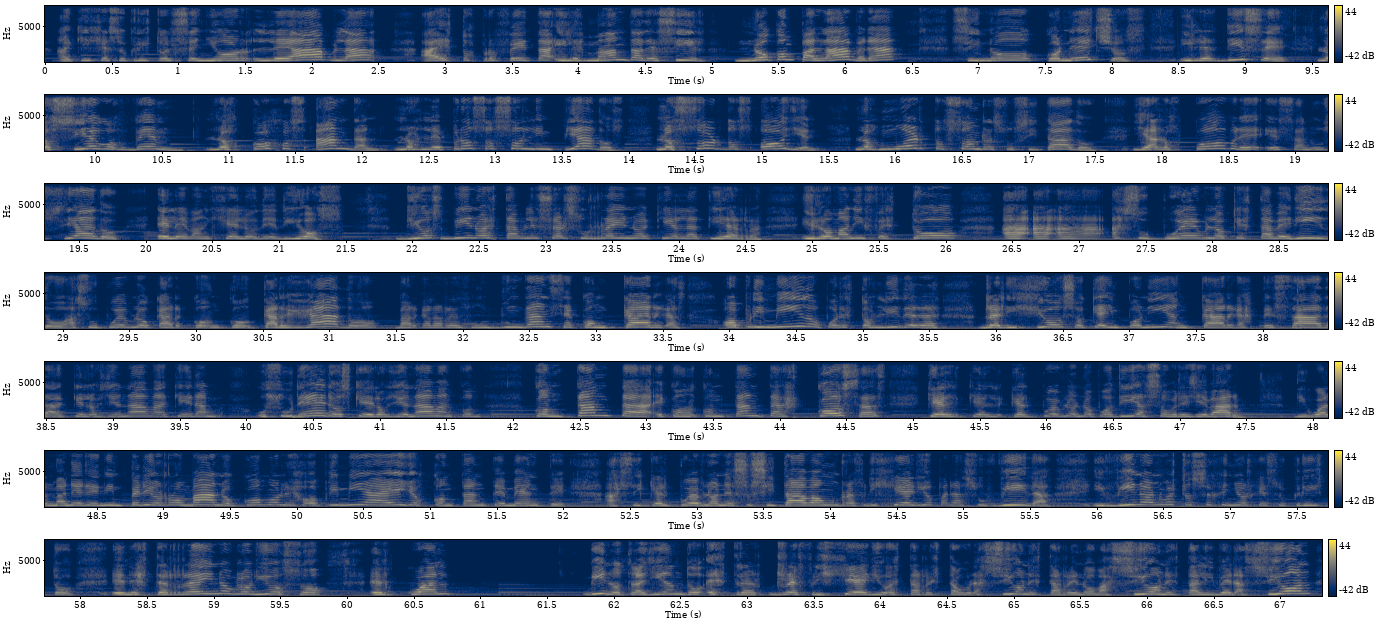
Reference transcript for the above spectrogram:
Aquí Jesucristo el Señor le habla a estos profetas y les manda a decir, no con palabra, sino con hechos. Y les dice, los ciegos ven, los cojos andan, los leprosos son limpiados, los sordos oyen, los muertos son resucitados, y a los pobres es anunciado el Evangelio de Dios. Dios vino a establecer su reino aquí en la tierra y lo manifestó a, su pueblo que estaba herido, a su pueblo cargado, valga la redundancia, con cargas, oprimido por estos líderes religiosos que imponían cargas pesadas, que los llenaban, que eran usureros, que los llenaban con, con, eh, con, tantas cosas que el, que, el, que el pueblo no podía sobrellevar. De igual manera el imperio romano, cómo les oprimía a ellos constantemente. Así que el pueblo necesitaba un refrigerio para sus vidas. Y vino nuestro Señor Jesucristo en este reino glorioso, el cual vino trayendo este refrigerio, esta restauración, esta renovación, esta liberación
